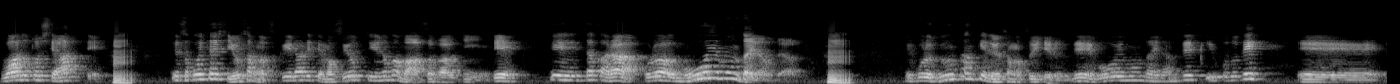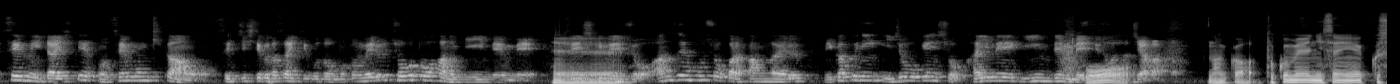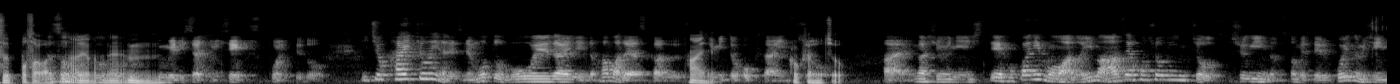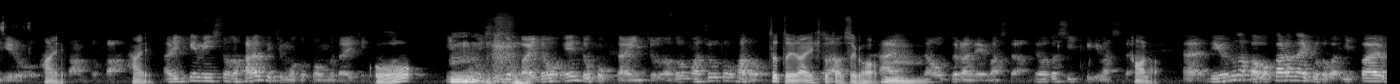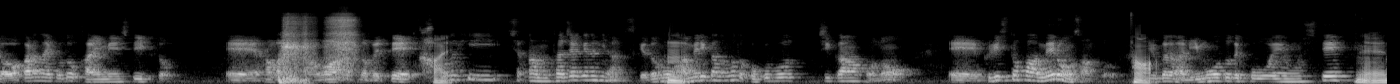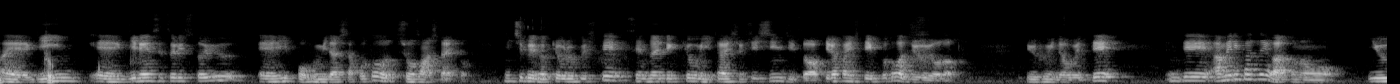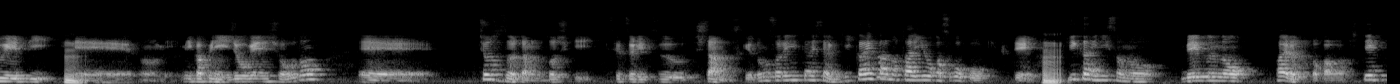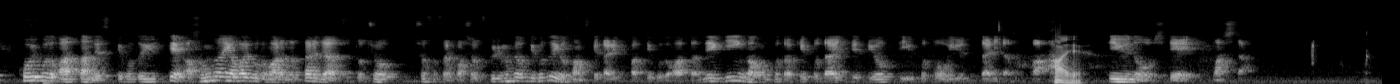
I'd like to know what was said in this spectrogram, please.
ー、ワードとしてあって、うん。で、そこに対して予算がつけられてますよっていうのが、まあ、浅川議員で、で、だから、これは防衛問題なのであると。うん。で、これ軍関係の予算がついてるんで、防衛問題なんでっていうことで、えー、政府に対して、この専門機関を設置してくださいっていうことを求める超党派の議員連盟、正式名称、安全保障から考える未確認異常現象解明議員連盟っていうのが立ち上がった。なんか、匿名 2000X っぽさがありますね。うそうそう。ん。梅リサーチにセンスっぽいんですけど、一応会長にはですね、元防衛大臣の浜田康和、はい自民党国対委員長国連長。はい、が就任して、他にも、あの、今、安全保障委員長、衆議院の務めている小泉進次郎さんとか、はい。立憲民主党の原口元総務大臣、お日本維新の会の遠藤国対委員長など、まあ、超党派のちょっと偉い人たちが。はい、うん名を連ねました。で、私行ってきました。はい、で世の中わからないことがいっぱいあるが、わからないことを解明していくと、えー、浜田さんは述べて、はいこの日あの、立ち上げの日なんですけども、うんアメリカの元国防次官補の、えークリストファー・メロンさんとはいう方がリモートで講演をして、あ、ねえ。ー議員、えー議連設立という、えー一歩を踏み出したことを称賛したいと。日米が協力して潜在的脅威に対処し、真実を明らかにしていくことが重要だというふうに述べて、で、アメリカではその UAP、うん。えーその未確認異常現象の、えー調査するための組織設立したんですけれども、それに対しては議会側の対応がすごく大きくて、うん議会にその米軍のパイロットとかが来て、こういうことがあったんですってことを言って、あ、そんなやばいことがあるんだったら、じゃあちょっと調調査する場所を作りましょうっていうことで予算つけたりとかっていうことがあったんで、議員が動くことは結構大事ですよっていうことを言ったりだとか、はい。っていうのをしてました。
